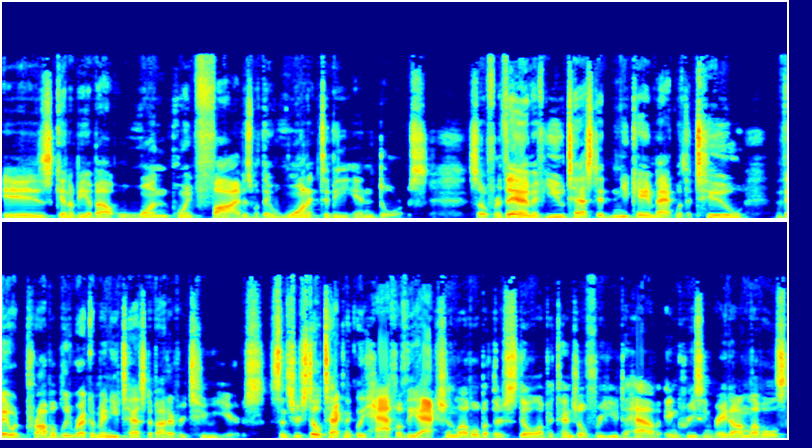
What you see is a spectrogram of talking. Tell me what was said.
is going to be about 1.5 is what they want it to be indoors. So for them, if you tested and you came back with a 2, they would probably recommend you test about every 2 years. Since you're still technically half of the action level, but there's still a potential for you to have increasing radon levels.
